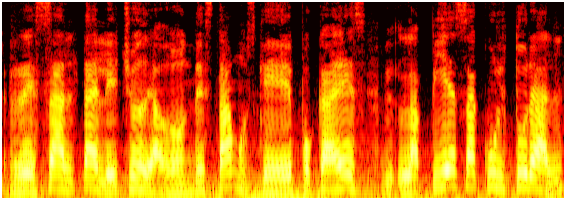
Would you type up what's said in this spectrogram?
resalta el hecho de a dónde estamos, qué época es. La pieza cultural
